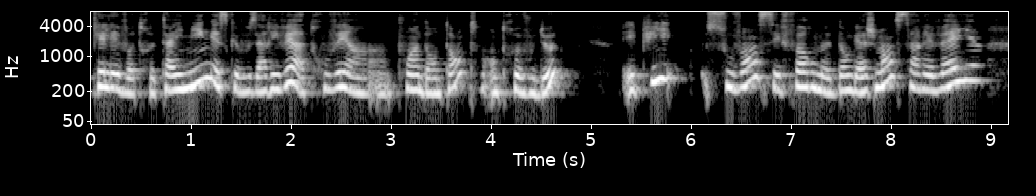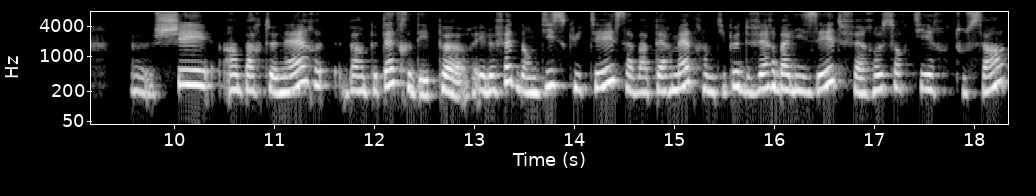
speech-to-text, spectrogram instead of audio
Quel est votre timing? Est-ce que vous arrivez à trouver un, point d'entente entre vous deux? Et puis, souvent, ces formes d'engagement, ça réveille euh, chez un partenaire, ben peut-être des peurs. Et le fait d'en discuter, ça va permettre un petit peu de verbaliser, de faire ressortir tout ça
